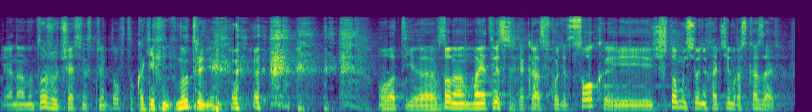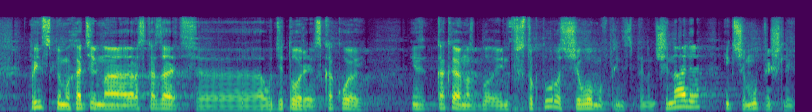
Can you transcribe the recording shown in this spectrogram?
Я, наверное, тоже участник спринтов, то каких-нибудь внутренних. Вот, я, в зону моей ответственности как раз входит СОК, и что мы сегодня хотим рассказать? В принципе, мы хотим на, рассказать э, аудитории, с какой, какая у нас была инфраструктура, с чего мы, в принципе, начинали и к чему пришли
